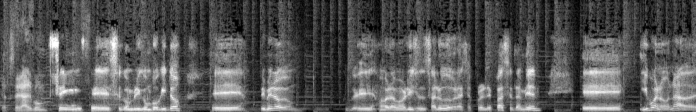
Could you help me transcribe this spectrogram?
tercer álbum. Sí, se, complicó un poquito. Eh, primero, eh, hola Mauricio, un saludo, gracias por el espacio también. Eh, y bueno, nada,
